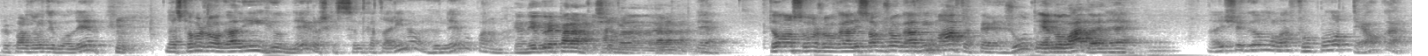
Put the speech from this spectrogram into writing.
preparador de goleiro. Nós fomos jogar ali em Rio Negro, acho que é Santa Catarina, Rio Negro ou Paraná? Rio Negro é Paraná. Acho que é Paraná. Paraná. É. Então nós fomos jogar ali, só que jogava em Mafra, junto. É né? no lado, é? É. Aí chegamos lá, fomos para um hotel, cara.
